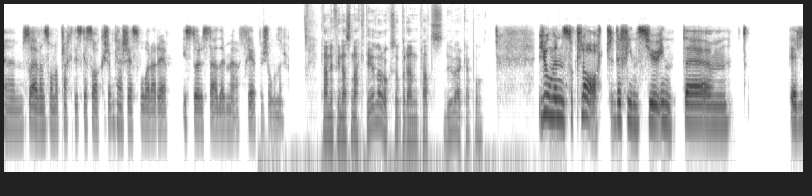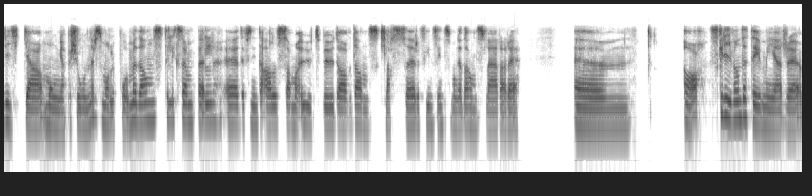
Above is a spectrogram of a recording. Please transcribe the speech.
Ehm, så även sådana praktiska saker som kanske är svårare i större städer med fler personer. Kan det finnas nackdelar också på den plats du verkar på? Jo men såklart, det finns ju inte lika många personer som håller på med dans till exempel. Eh, det finns inte alls samma utbud av dansklasser, det finns inte så många danslärare. Ehm, ja, skrivandet är mer, eh,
